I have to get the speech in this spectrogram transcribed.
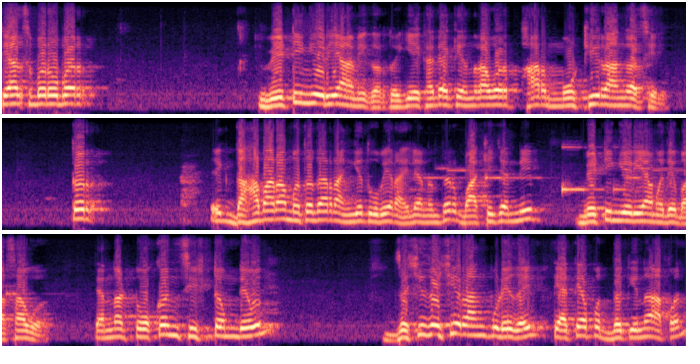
त्याचबरोबर वेटिंग एरिया आम्ही करतोय की एखाद्या केंद्रावर फार मोठी रांग असेल तर एक दहा बारा मतदार रांगेत उभे राहिल्यानंतर बाकीच्यांनी वेटिंग एरियामध्ये बसावं. त्यांना टोकन सिस्टम देऊन जशी जशी रांग पुढे जाईल त्या त्या पद्धतीनं आपण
